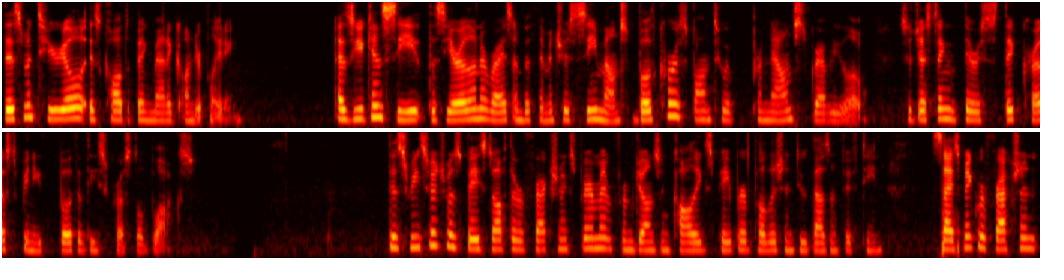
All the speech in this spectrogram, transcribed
This material is called magmatic underplating. As you can see, the Sierra Leone Rise and Bathymetrists seamounts both correspond to a pronounced gravity low, suggesting there is thick crust beneath both of these crustal blocks. This research was based off the refraction experiment from Jones and colleagues' paper published in 2015, Seismic refraction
